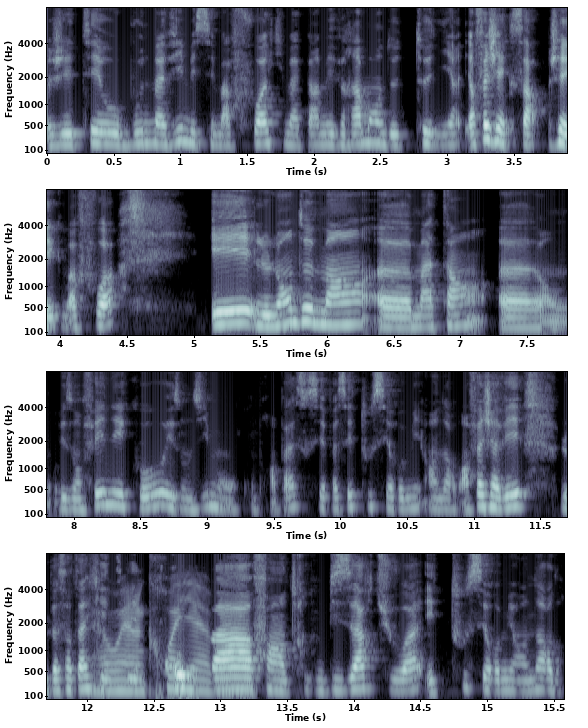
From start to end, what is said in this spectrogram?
j'étais au bout de ma vie, mais c'est ma foi qui m'a permis vraiment de tenir et en fait, j'ai que ça, j'ai que ma foi et le lendemain, matin, on ils ont fait une écho, ils ont dit: «Mais on comprend pas ce qui s'est passé, tout s'est remis en ordre». En fait, j'avais le placenta qui Ah ouais, était incroyable. bas, enfin un truc bizarre, tu vois? Et tout s'est remis en ordre.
